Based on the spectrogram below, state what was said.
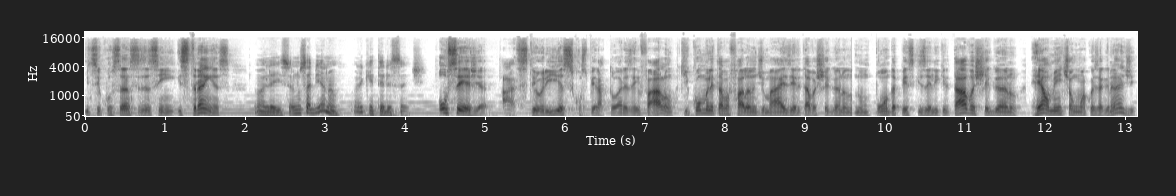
em circunstâncias assim estranhas? Olha isso, eu não sabia não. Olha que interessante. Ou seja, as teorias conspiratórias aí falam que como ele estava falando demais, ele estava chegando num ponto da pesquisa ali que ele estava chegando realmente a alguma coisa grande,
